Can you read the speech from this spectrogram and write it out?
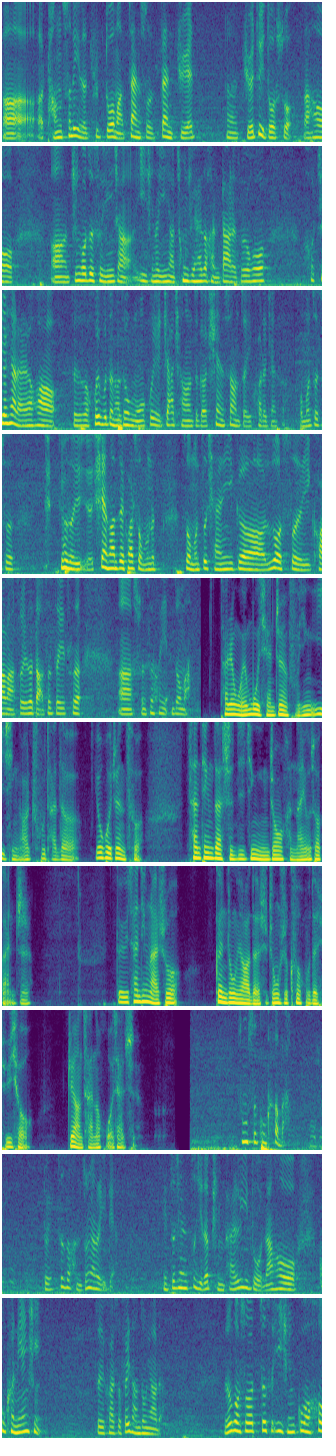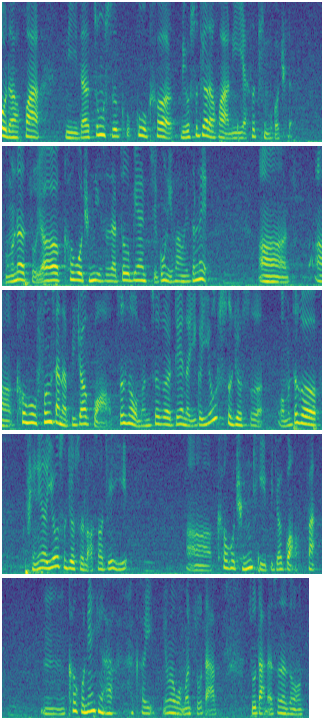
呃糖吃类的居多嘛，占是占绝，嗯绝对多数。然后，嗯经过这次影响，疫情的影响冲击还是很大的，所以说，接下来的话就是恢复正常之后，我们会加强这个线上这一块的建设。我们这次 就是线上这块是我们的，是我们之前一个弱势一块嘛，所以说导致这一次，啊损失很严重嘛。他认为目前政府因疫情而出台的。优惠政策，餐厅在实际经营中很难有所感知。对于餐厅来说，更重要的是忠实客户的需求，这样才能活下去。忠实顾客吧，对，这是很重要的一点。你之前自己的品牌力度，然后顾客粘性这一块是非常重要的。如果说这次疫情过后的话，你的忠实顾顾客流失掉的话，你也是挺不过去的。我们的主要客户群体是在周边几公里范围之内，嗯嗯，客户分散的比较广，这是我们这个店的一个优势，就是我们这个品类的优势就是老少皆宜，呃，客户群体比较广泛，嗯，客户粘性还还可以，因为我们主打主打的是那种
